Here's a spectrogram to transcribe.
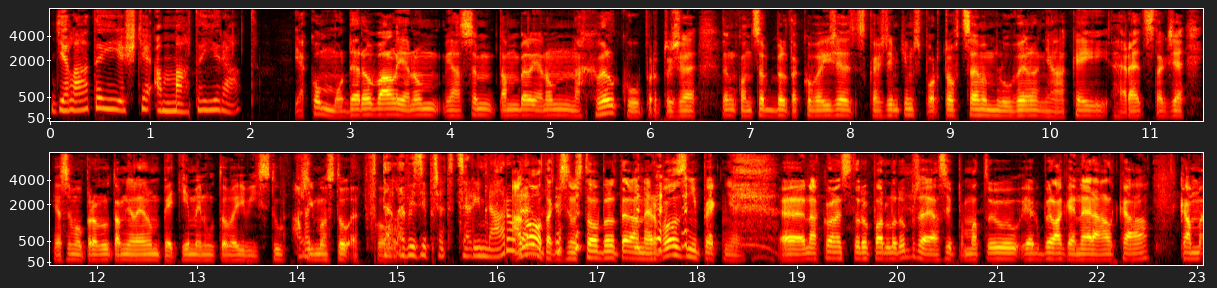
Děláte ji ještě a máte ji rád? Jako moderoval jenom, já jsem tam byl jenom na chvilku, protože ten koncept byl takový, že s každým tím sportovcem mluvil nějaký herec, takže já jsem opravdu tam měl jenom pětiminutový výstup Ale přímo s tou Fkou. v televizi před celým národem. Ano, taky jsem z toho byl teda nervózní pěkně. E, nakonec to dopadlo dobře, já si pamatuju, jak byla generálka, kam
